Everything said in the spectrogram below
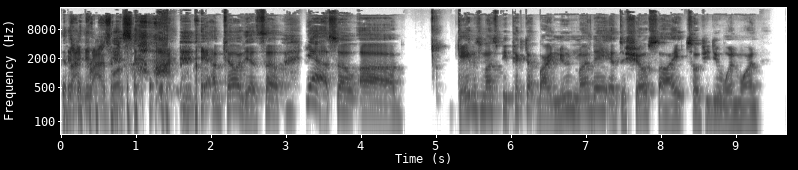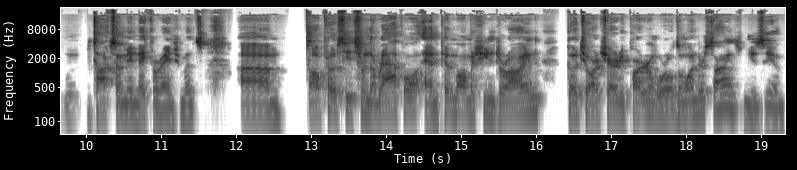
That prize was hot. yeah, I'm telling you. So yeah, so uh, games must be picked up by noon Monday at the show site. So if you do win one, talk to somebody, make arrangements. Um, all proceeds from the raffle and pinball machine drawing go to our charity partner, World of Wonders Science Museum,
